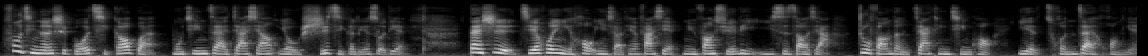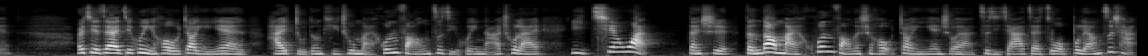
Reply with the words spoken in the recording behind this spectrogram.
父亲呢是国企高管，母亲在家乡有十几个连锁店。但是结婚以后，印小天发现女方学历疑似造假，住房等家庭情况也存在谎言。而且在结婚以后，赵颖燕还主动提出买婚房，自己会拿出来一千万。但是等到买婚房的时候，赵颖燕说呀，自己家在做不良资产，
